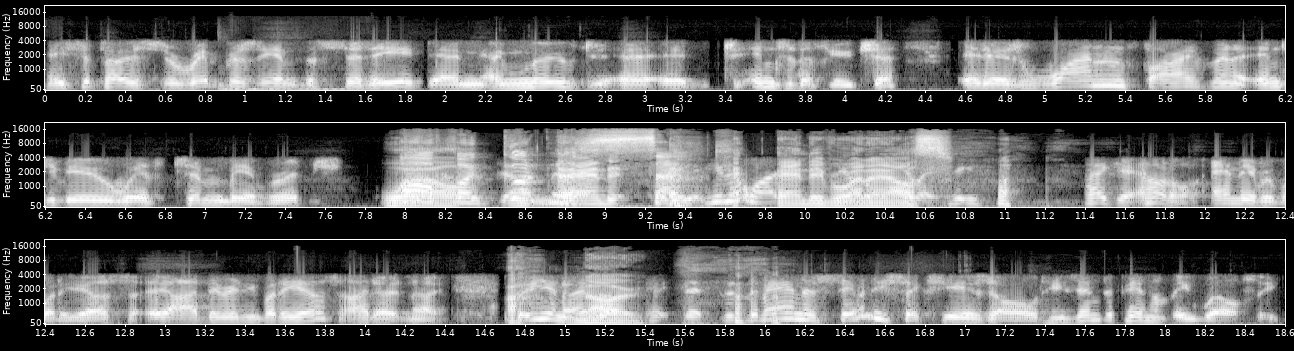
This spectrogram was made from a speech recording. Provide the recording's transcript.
He's supposed to represent the city and, and move to, uh, into the future. It is one five minute interview with Tim Beveridge. Well, oh, my goodness and, sake. You know what? And everyone you know else. Okay, hold on. And everybody else. Are there anybody else? I don't know. But, you know, no. look, the, the man is 76 years old. He's independently wealthy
